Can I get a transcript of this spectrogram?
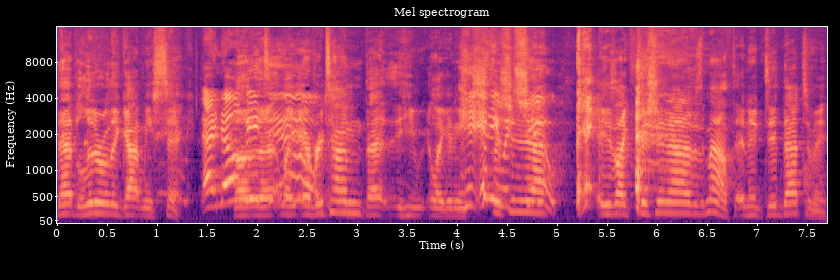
that literally got me sick. I know, Uh, me the- too. Like every time that he like and he's He- and he would fishing it out, he's like fishing it out of his mouth, and it did that to me.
